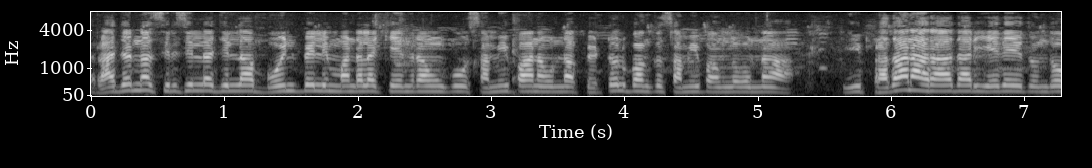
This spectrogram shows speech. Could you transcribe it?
రాజన్న సిరిసిల్ల జిల్లా బోయిన్పల్లి మండల కేంద్రంకు సమీపాన ఉన్న పెట్రోల్ బంక్ సమీపంలో ఉన్న ఈ ప్రధాన రహదారి ఏదైతే ఉందో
